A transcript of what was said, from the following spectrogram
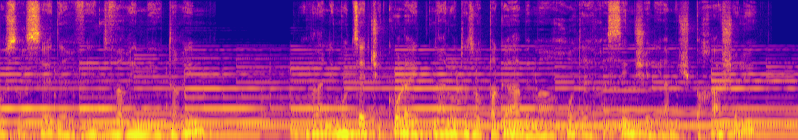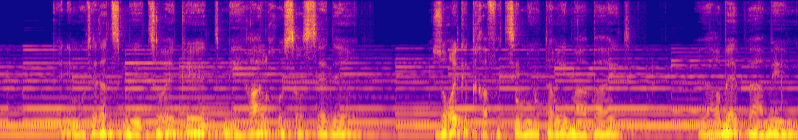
חוסר סדר ודברים מיותרים, אבל אני מוצאת שכל ההתנהלות הזו פגעה במערכות היחסים שלי, המשפחה שלי, כי אני מוצאת עצמי צועקת, מעירה על חוסר סדר, זורקת חפצים מיותרים מהבית, והרבה פעמים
